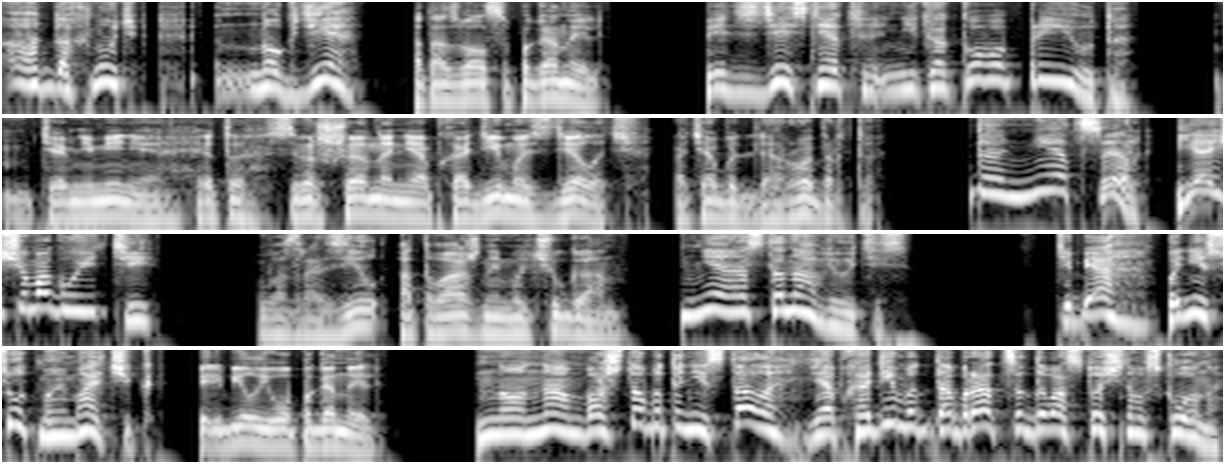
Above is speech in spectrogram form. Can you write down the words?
«А, «Отдохнуть? Но где?» — отозвался Паганель. «Ведь здесь нет никакого приюта». «Тем не менее, это совершенно необходимо сделать, хотя бы для Роберта», «Да нет, сэр, я еще могу идти», — возразил отважный мальчуган. «Не останавливайтесь». «Тебя понесут, мой мальчик», — перебил его Паганель. «Но нам во что бы то ни стало необходимо добраться до восточного склона.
